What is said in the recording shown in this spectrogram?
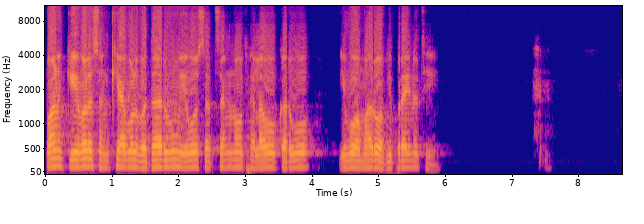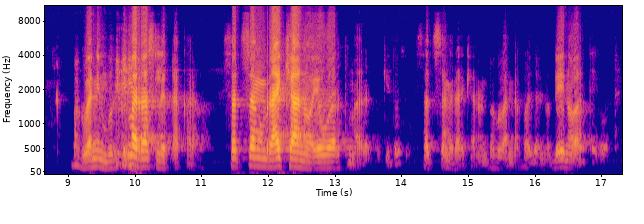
પણ કેવળ સંખ્યાબળ વધારવું એવો સત્સંગનો ફેલાવો કરવો એવો અમારો અભિપ્રાય નથી. ભગવાનની મૂર્તિમાં રસ લેતા કરાવો. સત્સંગ રાખ્યાનો એવો અર્થ મારે કીધો સત્સંગ રાખ્યાનો ભગવાનના ભજનનો બે નો અર્થ એવો થાય.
